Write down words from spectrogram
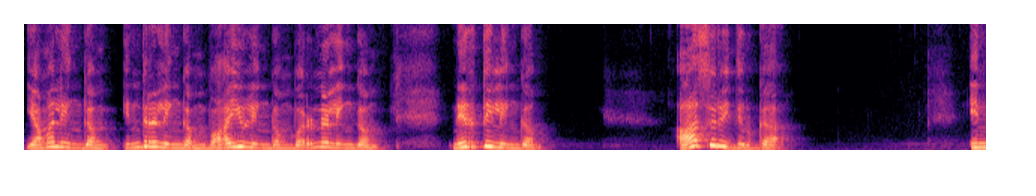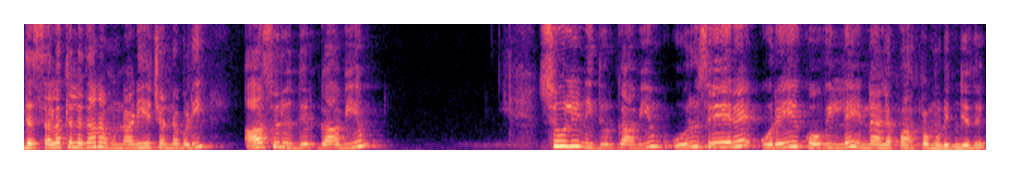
யமலிங்கம் இந்திரலிங்கம் வாயுலிங்கம் வருணலிங்கம் நிறுத்திலிங்கம் ஆசுரி துர்கா. இந்த ஸ்தலத்தில் தான் நான் முன்னாடியே சொன்னபடி ஆசுரு துர்காவையும் சூலினி துர்காவையும் ஒரு சேர ஒரே கோவிலில் என்னால் பார்க்க முடிஞ்சது.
